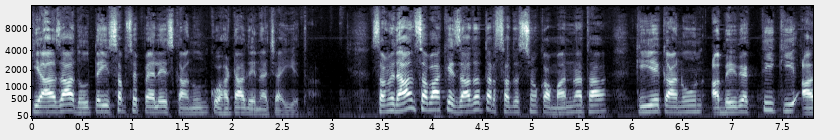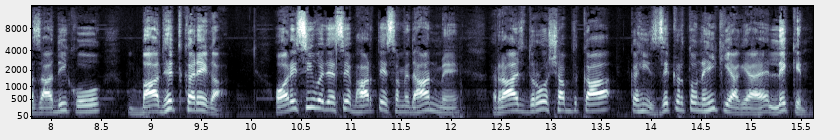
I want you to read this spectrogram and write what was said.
कि आज़ाद होते ही सबसे पहले इस कानून को हटा देना चाहिए था। संविधान सभा के ज़्यादातर सदस्यों का मानना था कि यह कानून अभिव्यक्ति की आज़ादी को बाधित करेगा। और इसी वजह से भारतीय संविधान में राजद्रोह शब्द का कहीं ज़िक्र तो नहीं किया गया है, लेकिन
